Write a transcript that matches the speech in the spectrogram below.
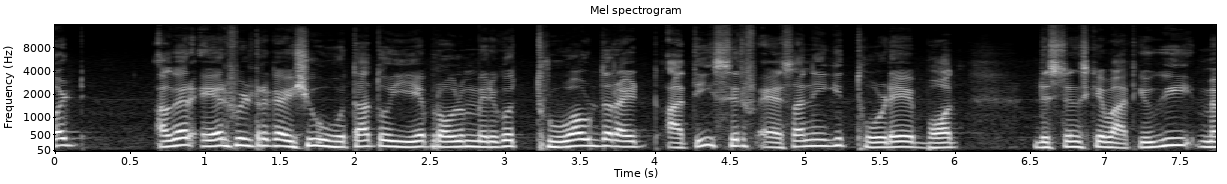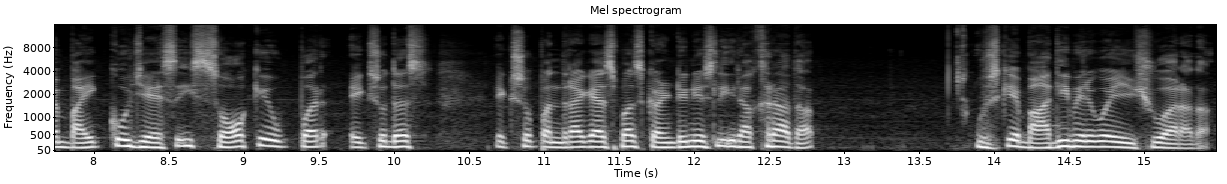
बट अगर एयर फ़िल्टर का इशू होता तो ये प्रॉब्लम मेरे को थ्रू आउट द राइड आती, सिर्फ़ ऐसा नहीं कि थोड़े बहुत डिस्टेंस के बाद, क्योंकि मैं बाइक को जैसे ही सौ के ऊपर 110 115 के आसपास कंटिन्यूसली रख रहा था। उसके बाद ही मेरे को ये इशू आ रहा था।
